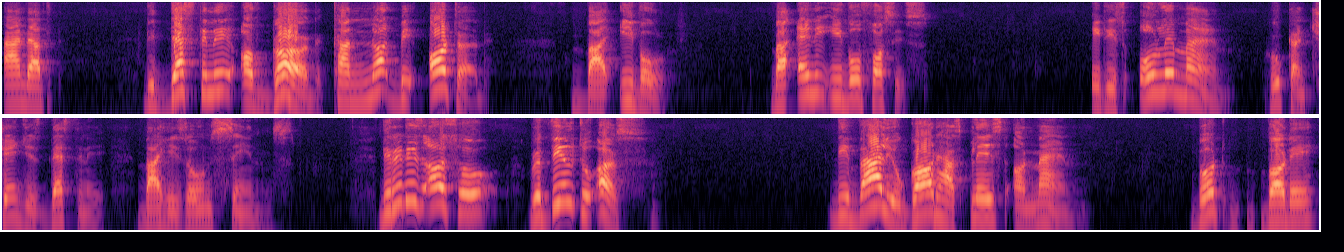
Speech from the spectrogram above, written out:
And that the destiny of God cannot be altered by evil, by any evil forces. It is only man who can change his destiny by his own sins. The readings also reveal to us the value God has placed on man, both body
